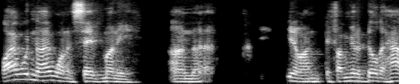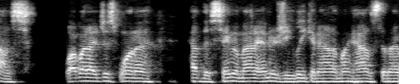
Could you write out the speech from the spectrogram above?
why wouldn't I want to save money on the, you know, on, if I'm going to build a house, why would I just want to have the same amount of energy leaking out of my house that I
